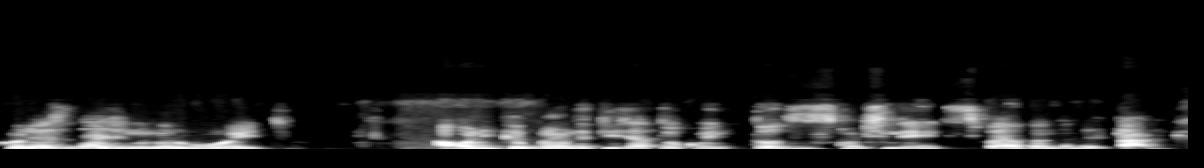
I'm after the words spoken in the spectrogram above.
Curiosidade número 8. A única banda que já tocou em todos os continentes foi a banda Metallica.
